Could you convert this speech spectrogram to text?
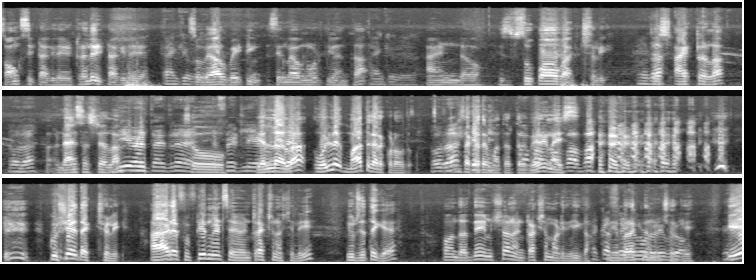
songs hit ಆಗಿದೆ ಟ್ರೈಲರ್ ಹಿಟ್ ಆಗಿದೆ. So we are waiting cinema ಯಾವಾಗ ನೋಡ್ತೀವಿ ಅಂತ. And is super actually? Just actor ಅಲ್ಲ. ಡ್ಯಾನ್ಸ್ ಅಷ್ಟೇ ಅಲ್ಲ. ನೀವ್ ಹೇಳ್ತಾ ಇದ್ರೆ ಸೊ ಎಲ್ಲ ಅಲ್ಲ. ಒಳ್ಳೆ ಮಾತುಗಾರ ಕೊಡೋದು ಹೌದಾ? ಮಾತಾಡ್ತಾರೆ. ವೆರಿ ನೈಸ್. ಖುಷಿ ಆಯ್ತು actually at fifteen minutes interaction actually ಇವ್ರ ಜೊತೆಗೆ. ಒಂದು ಹದಿನೈದು ನಿಮಿಷ ನಾನು ಇಂಟ್ರಾಕ್ಷನ್ ಮಾಡಿದ್ದೀನಿ ಈಗ. ನೀವು ಬರೋಕ್ಕೆ ಮುಂಚೆಗೆ ಏ!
